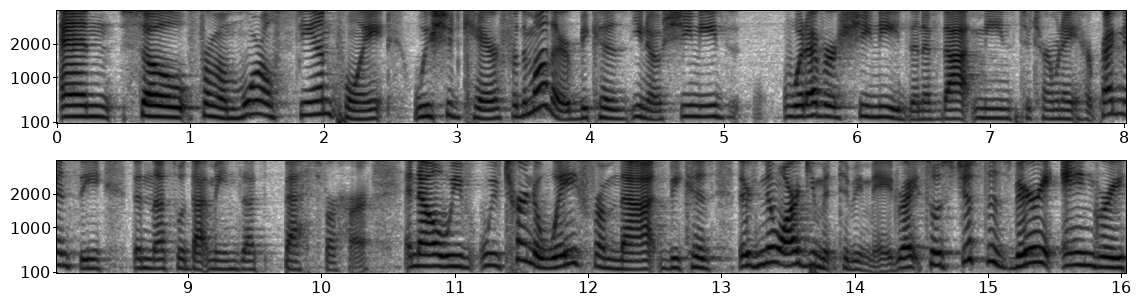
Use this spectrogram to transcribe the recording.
And so, from a moral standpoint, we should care for the mother because, you know, she needs whatever she needs. And if that means to terminate her pregnancy then that's what that means. That's best for her. And now we've we've turned away from that because there's no argument to be made right? So it's just this very angry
